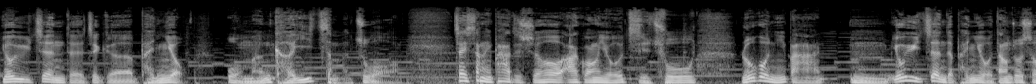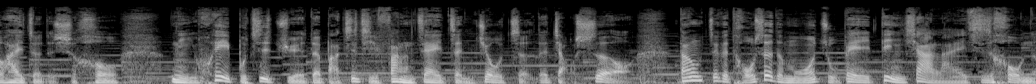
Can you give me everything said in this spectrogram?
忧郁症的这个朋友，我们可以怎么做？在上一 part 的时候，阿光有指出，如果你把嗯忧郁症的朋友当做受害者的时候，你会不自觉的把自己放在拯救者的角色哦。当这个投射的模组被定下来之后呢，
